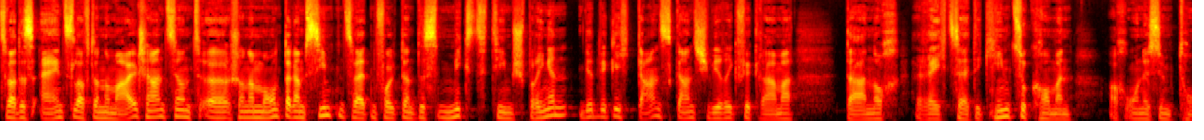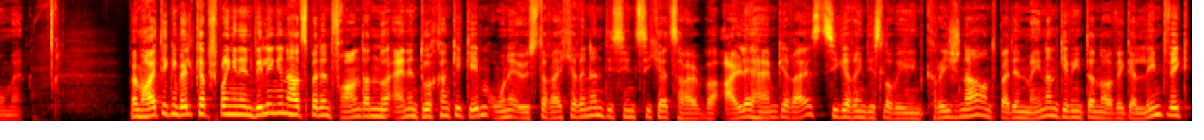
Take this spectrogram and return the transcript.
zwar das Einzel auf der Normalschanze und äh, schon am Montag, am 7.2. folgt dann das Mixed-Team-Springen. Wird wirklich ganz, ganz schwierig für Kramer, da noch rechtzeitig hinzukommen, auch ohne Symptome. Beim heutigen Weltcup-Springen in Willingen hat es bei den Frauen dann nur einen Durchgang gegeben, ohne Österreicherinnen. Die sind sicherheitshalber alle heimgereist. Siegerin die Slowenin Krishna und bei den Männern gewinnt der Norweger Lindvik.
